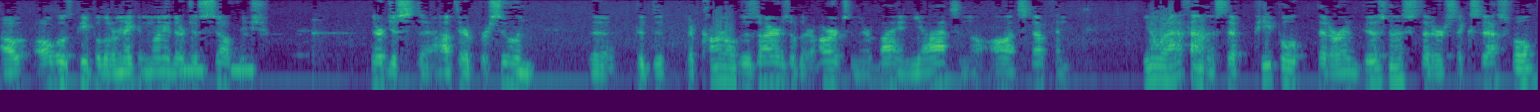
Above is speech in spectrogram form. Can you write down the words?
all, all those people that are making money, they're just selfish. They're just uh, out there pursuing the, the, the their carnal desires of their hearts and they're buying yachts and all that stuff. And you know what I found is that people that are in business that are successful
